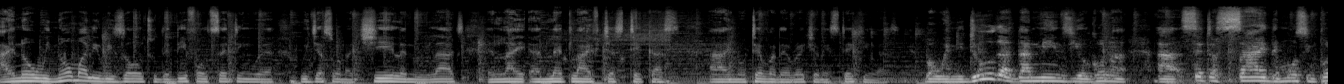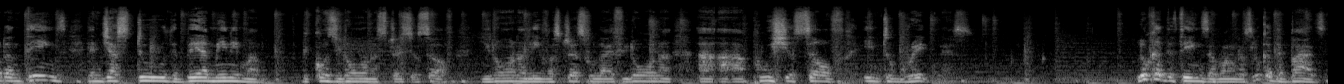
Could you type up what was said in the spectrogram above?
I know we normally resort to the default setting where we just want to chill and relax and lie and let life just take us uh, in whatever direction it's taking us. But when you do that, that means you're gonna uh, set aside the most important things and just do the bare minimum because you don't want to stress yourself. You don't want to live a stressful life. You don't want to uh, uh, uh, push yourself into greatness. Look at the things around us. Look at the birds.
